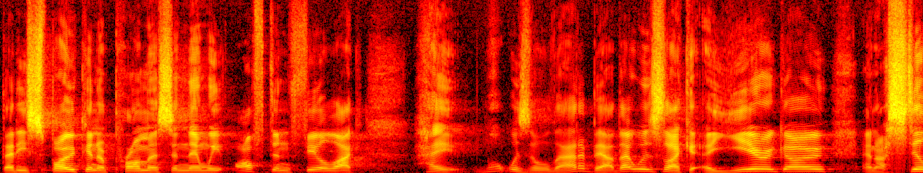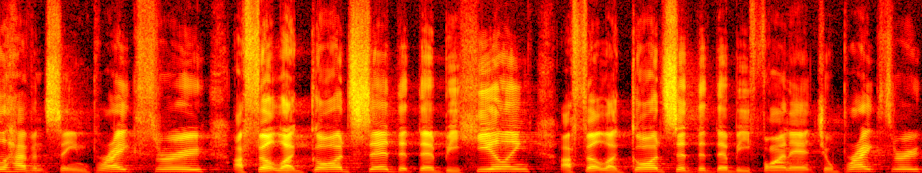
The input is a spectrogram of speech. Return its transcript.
that He's spoken a promise, and then we often feel like, hey, what was all that about? That was like a year ago, and I still haven't seen breakthrough. I felt like God said that there'd be healing. I felt like God said that there'd be financial breakthrough.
